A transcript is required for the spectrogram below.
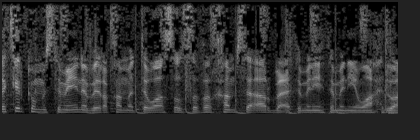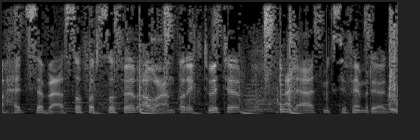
نذكركم مستمعينا برقم التواصل صفر خمسة أربعة ثمانية, ثمانية واحد, واحد سبعة صفر صفر أو عن طريق تويتر على آت مكسفم راديو.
